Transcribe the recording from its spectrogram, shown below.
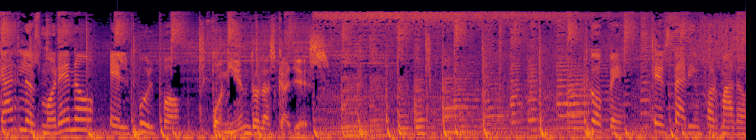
Carlos Moreno, El Pulpo. Poniendo las calles. Cope, estar informado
